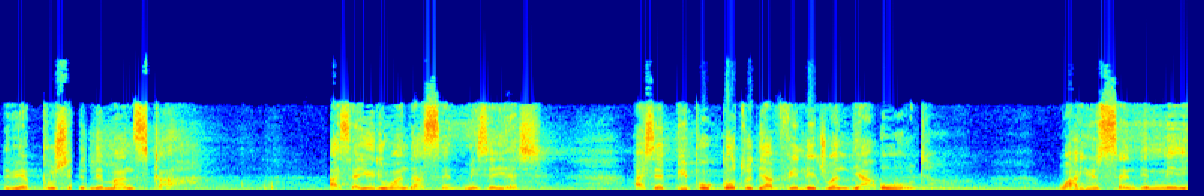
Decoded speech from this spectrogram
They were pushing the man's car. I said, Are you the one that sent me? He said, Yes. I said, People go to their village when they are old. Why are you sending me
